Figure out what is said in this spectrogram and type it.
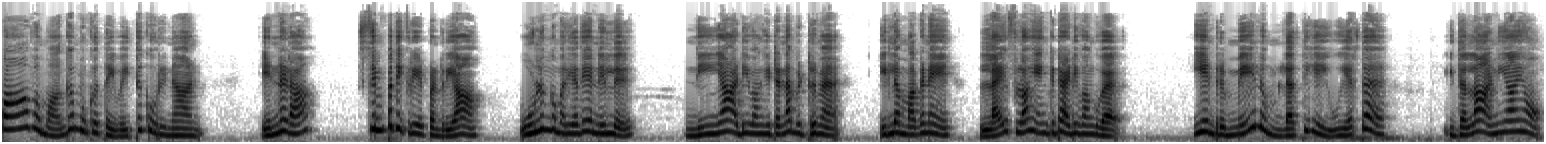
பாவமாக முகத்தை வைத்து கூறினான். என்னடா சிம்பதி கிரியேட் பண்றியா? ஒழுங்கு மரியாதையா நில்லு. நீயா அடி வாங்கிட்டனா விட்டுருவேன். இல்ல மகனே லைஃப் லாங் என்கிட்ட அடி வாங்குவ. என்று மேலும் லத்தியை உயர்த்த இதெல்லாம் அநியாயம்.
